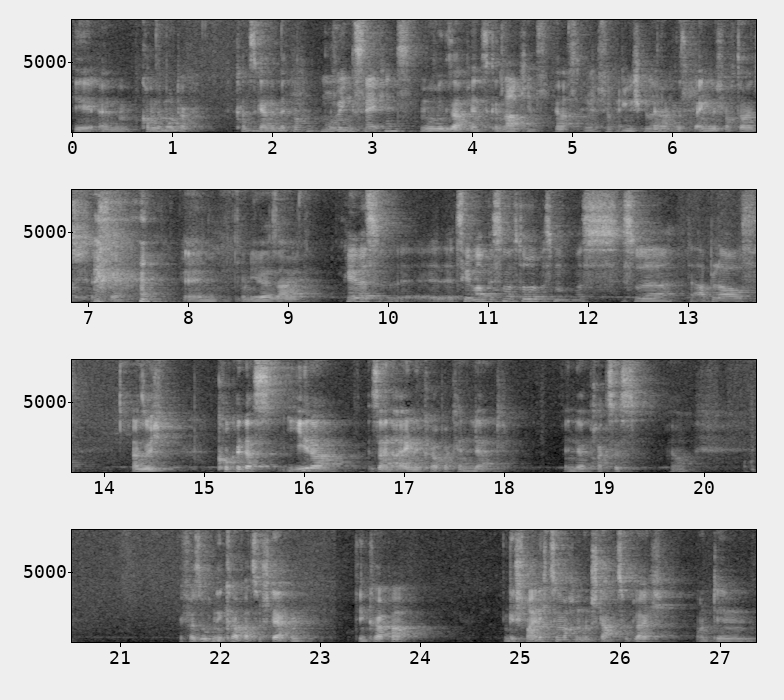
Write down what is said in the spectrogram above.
die ähm, kommende Montag. Kannst du gerne mitmachen? Moving Sapiens? Moving Sapiens, genau. Sapiens. Ja. Das ist auf Englisch gesagt. Ja, das ist auf Englisch, auf Deutsch. Ist, ja, ähm, universal. Okay, was, äh, erzähl mal ein bisschen was darüber. Was, was ist so der, der Ablauf? Also ich gucke, dass jeder seinen eigenen Körper kennenlernt in der Praxis. Ja. Wir versuchen den Körper zu stärken, den Körper geschmeidig zu machen und stark zugleich und den,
